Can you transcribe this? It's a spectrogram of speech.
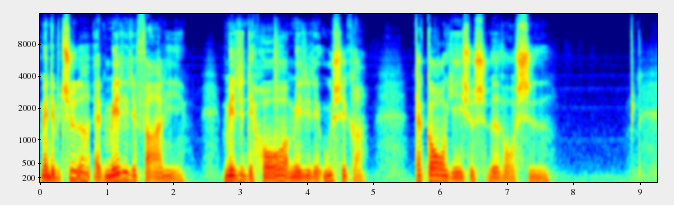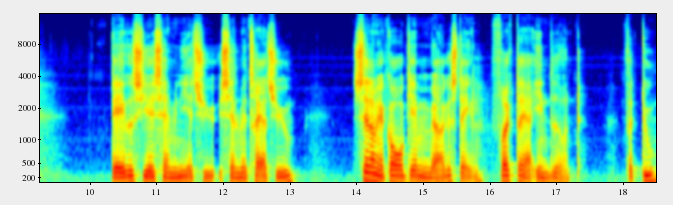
Men det betyder, at midt i det farlige, midt i det hårde og midt i det usikre, der går Jesus ved vores side. David siger i salme, 29, salme 23, Selvom jeg går gennem mørkets dal, frygter jeg intet ondt, for du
